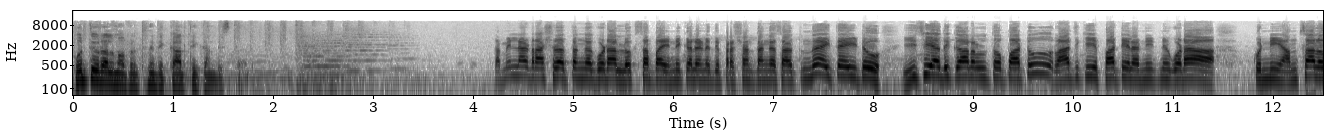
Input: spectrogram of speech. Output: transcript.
పూర్తి వివరాలు మా ప్రతినిధి కార్తీక్ అందిస్తారు. తమిళనాడు రాష్ట్ర వ్యాప్తంగా కూడా లోక్సభ ఎన్నికలు అనేది ప్రశాంతంగా సాగుతుంది. అయితే ఇటు ఈసీ అధికారులతో పాటు రాజకీయ పార్టీలన్నింటినీ కూడా కొన్ని అంశాలు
